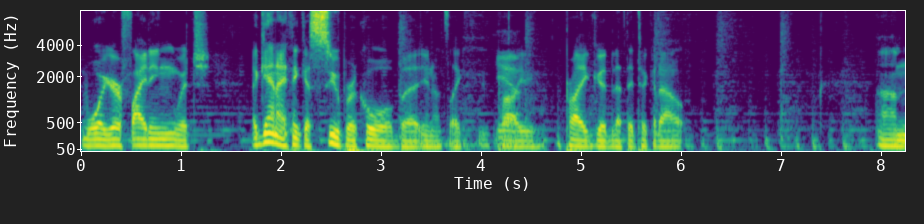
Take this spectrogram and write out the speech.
warrior fighting, which again I think is super cool. But you know, it's like Yeah. probably probably good that they took it out. Um,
